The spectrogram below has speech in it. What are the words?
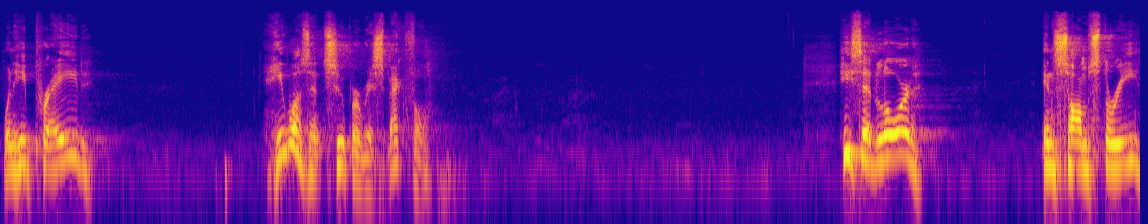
when he prayed, he wasn't super respectful. He said, Lord, in Psalms 3,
